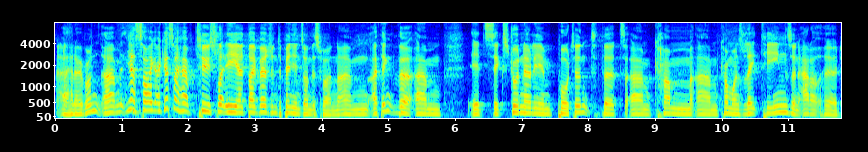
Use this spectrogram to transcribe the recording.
uh, hello, everyone. Um, yeah, so I, I, guess I have two slightly uh, divergent opinions on this one. Um, I think that um, it's extraordinarily important that um, come, um, come one's late teens and adulthood,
